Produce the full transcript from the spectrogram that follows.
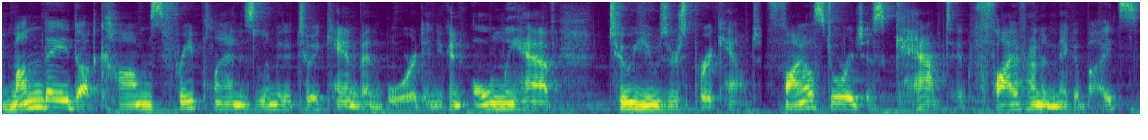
Monday.com's free plan is limited to a Kanban board and you can only have two users per account. File storage is capped at 500 megabytes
